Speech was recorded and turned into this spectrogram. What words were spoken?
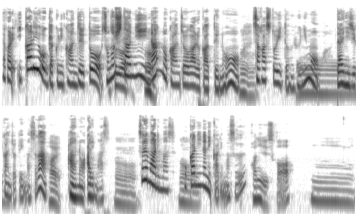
だから怒りを逆に感じると、その下に何の感情があるかっていうのをうん探すといいというふうにも、第二次感情と言いますが、はい。あの、あります。うん。それもあります。うん他に何かあります？他にですか？うーん。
